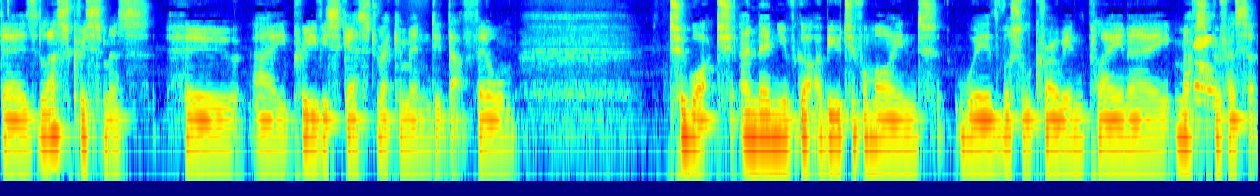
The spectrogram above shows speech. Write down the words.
There's Last Christmas, who a previous guest recommended that film to watch, and then you've got A Beautiful Mind with Russell Crowe in playing a maths Right. professor.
